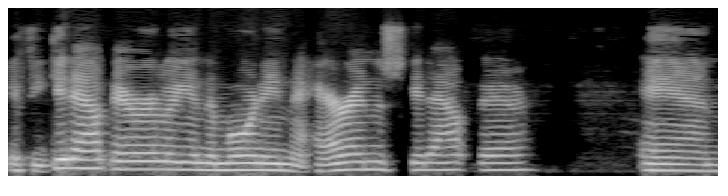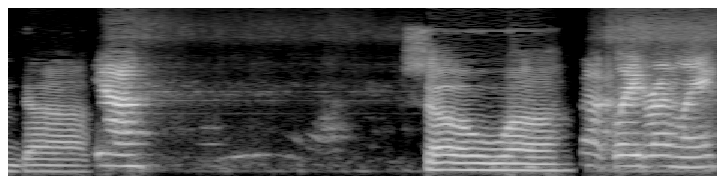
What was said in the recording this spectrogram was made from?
If you get out there early in the morning, the herons get out there. And uh, Yeah, so, uh, about Glade Run Lake.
